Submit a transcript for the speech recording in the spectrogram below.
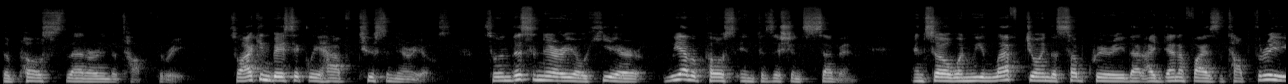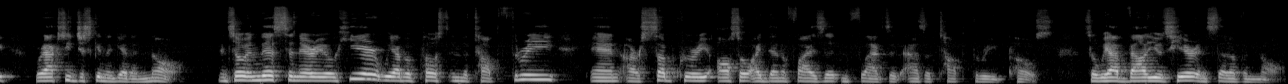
the posts that are in the top three. So I can basically have two scenarios. So in this scenario here, we have a post in position 7. And so when we left join the subquery that identifies the top three, we're actually just going to get a null. And so in this scenario here, we have a post in the top three, and our subquery also identifies it and flags it as a top three post. So we have values here instead of a null.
